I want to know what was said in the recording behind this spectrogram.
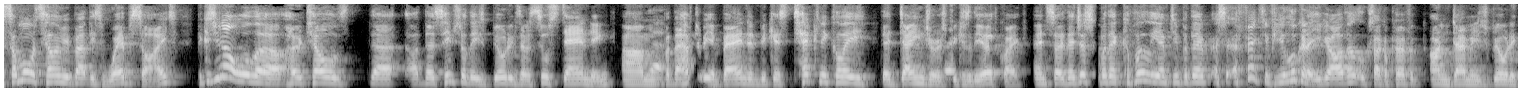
Someone was telling me about this website because you know all the hotels that uh, there's heaps of these buildings that are still standing, um, Yeah. but they have to be abandoned because technically they're dangerous because of the earthquake. And so they're just, but they're completely empty. But they're effective. If you look at it, you go, oh, that looks like a perfect undamaged building.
